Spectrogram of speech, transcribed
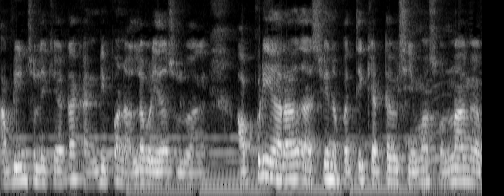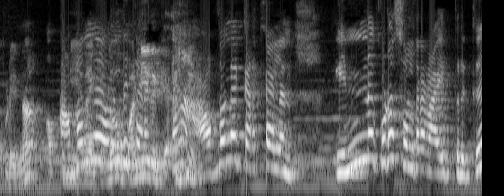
அப்படின்னு சொல்லி கேட்டா கண்டிப்பா நல்லபடியா தான் சொல்லுவாங்க. அப்படி யாராவது அஸ்வினை பத்தி கெட்ட விஷயமா சொன்னாங்க அப்படின்னா அப்ப நீ அவங்க எனக்கு ஏதோ வந்து பண்ணியிருக்க correct- ஆ, அவங்க கரெக்டா இல்ல என்ன கூட சொல்ற வாய்ப்பு இருக்கு.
